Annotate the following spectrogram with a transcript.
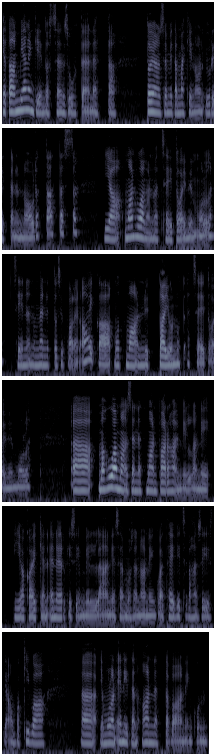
Ja tämä on mielenkiintoista sen suhteen, että toi on se, mitä mäkin olen yrittänyt noudattaa tässä. Ja mä oon huomannut, että se ei toimi mulle. Siinä on mennyt tosi paljon aikaa, mutta mä oon nyt tajunnut, että se ei toimi mulle. Ää, mä huomaan sen, että mä oon parhaimmillani ja kaiken energisimmillään ja semmoisena, niin kuin, että hei vitsi vähän siistiä, onpa kivaa. Ää, ja mulla on eniten annettavaa niin kuin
